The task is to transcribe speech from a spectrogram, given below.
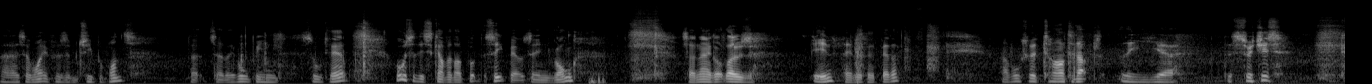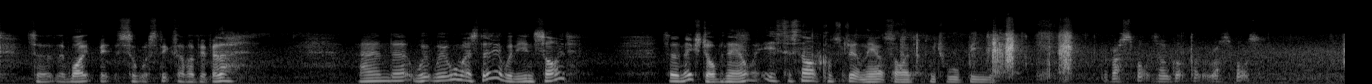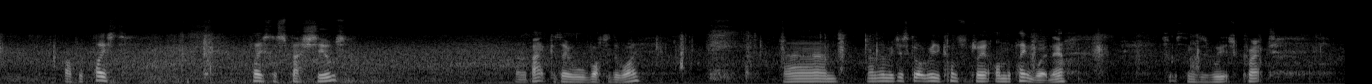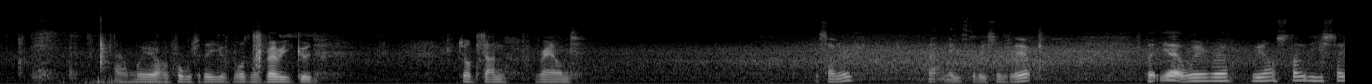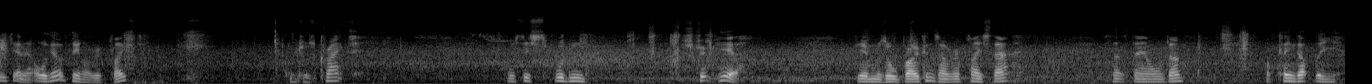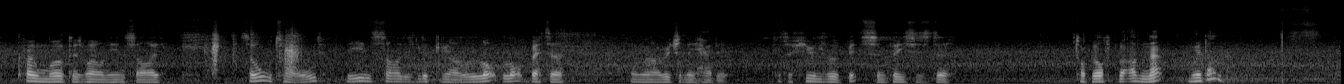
Uh, so I'm waiting for some cheaper ones but uh, they've all been sorted out. Also discovered I put the seat belts in wrong. So now I've got those in. They look a bit better. I've also tarted up the uh, the switches so that the white bit sort of sticks up a bit better. And uh, we're, we're, almost there with the inside. So the next job now is to start concentrating on the outside which will be the rust spots I've got a couple of rust spots. I've replaced replaced the splash seals at the back because they all rotted away. Um, and then we just got to really concentrate on the paintwork now. Such things as where it's cracked. And where unfortunately it wasn't a very good job done around the sunroof. That needs to be sorted out but yeah we're uh, we are slowly slowly getting it. Oh the other thing I replaced which was cracked was this wooden strip here. The end was all broken so I replaced that. So that's now all done. I've cleaned up the chrome work as well on the inside. So all told, the inside is looking a lot, lot better than when I originally had it. Just a few little bits and pieces to top it off, but other than that, we're done.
